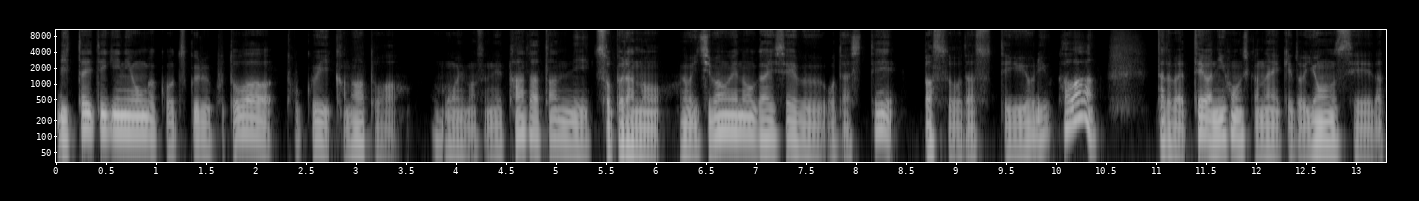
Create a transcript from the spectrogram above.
立体的に音楽を作ることは得意かなとは思いますねただ単にソプラノの一番上の外声部を出してバスを出すっていうよりかは例えば手は2本しかないけど4声だっ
